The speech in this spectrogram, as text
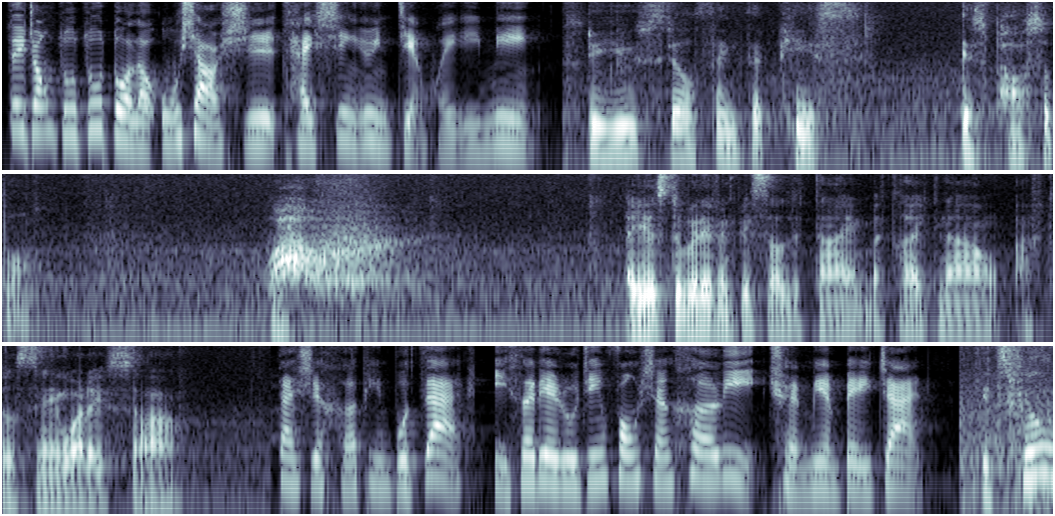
最终足足躲了五小时，才幸运捡回一命。Do you still think that peace is possible? Wow. I used to believe in peace all the time, but right now, after seeing what I saw, 但是和平不在，以色列如今风声鹤唳，全面备战。It's feel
